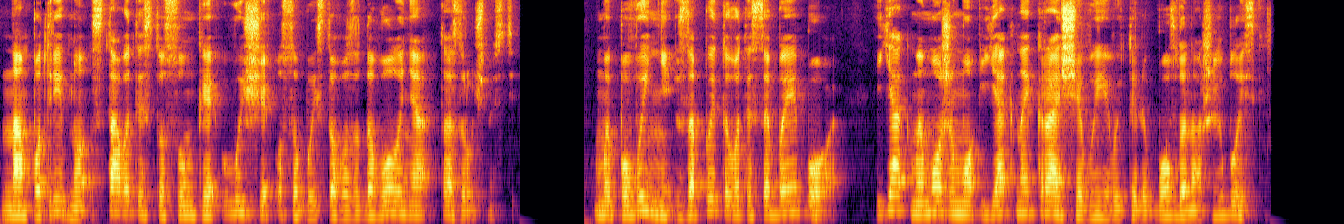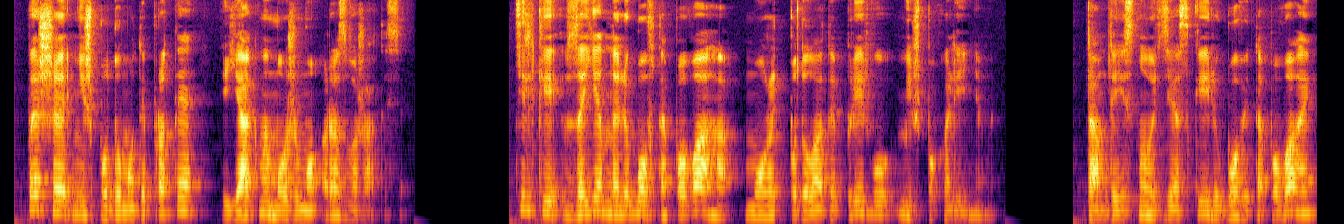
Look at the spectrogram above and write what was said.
Нам потрібно ставити стосунки вище особистого задоволення та зручності. Ми повинні запитувати себе і Бога, як ми можемо якнайкраще виявити любов до наших близьких, перше ніж подумати про те, як ми можемо розважатися. Тільки взаємна любов та повага можуть подолати прірву між поколіннями. Там, де існують зв'язки любові та поваги,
